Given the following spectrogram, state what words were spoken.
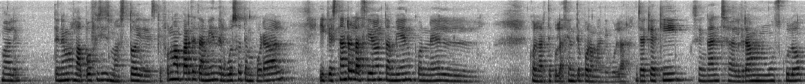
¿vale? tenemos la apófisis mastoides, que forma parte también del hueso temporal y que está en relación también con, el, con la articulación temporomandibular, ya que aquí se engancha el gran músculo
